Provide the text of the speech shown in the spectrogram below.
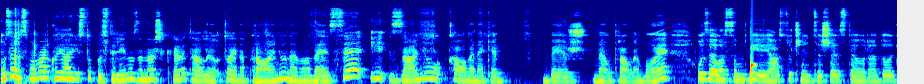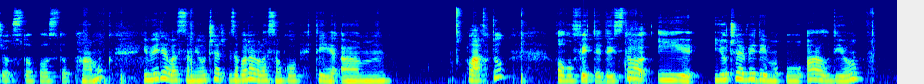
uzeli smo Marko i ja istu posteljinu za naše krevete, ali to je na pranju, nema veze. I za nju, kao ove neke bež neutralne boje. Uzela sam dvije jastučnice, 6 eura, dođu 100% pamuk. I vidjela sam jučer, zaboravila sam kupiti plahtu, ovu fitted isto. I jučer vidim u Aldiju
